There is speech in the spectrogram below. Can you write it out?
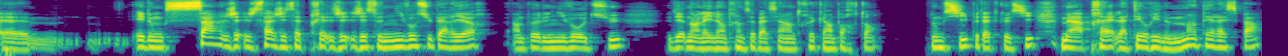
Euh, et donc ça, ça, j'ai cette, j'ai ce niveau supérieur, un peu le niveau au-dessus, de dire, non, là, il est en train de se passer un truc important. Donc si, peut-être que si, mais après, la théorie ne m'intéresse pas.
